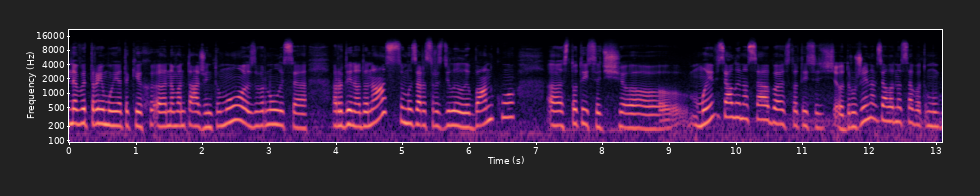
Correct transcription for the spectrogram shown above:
не витримує таких е, навантажень. Тому звернулася родина до нас. Ми зараз розділили банку. Е, 100 тисяч е, ми взяли на себе, 100 тисяч е, дружина взяла на себе, тому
